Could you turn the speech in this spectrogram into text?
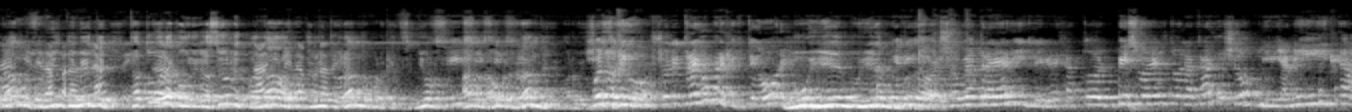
orando fervientemente. Está toda la congregación respaldada, orando para que el Señor Sí, haga sí, una sí, obra sí. grande, Bueno, digo, yo le traigo para que usted ore. Muy bien, muy bien. Porque digo, yo voy a traer y le voy a dejar todo el peso a él, toda la carga, y yo, livianita.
